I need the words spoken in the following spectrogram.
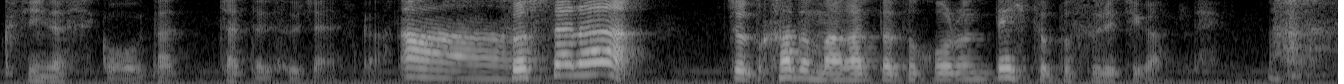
口に出してこう歌っちゃったりするじゃないですか。そしたらちょっと角曲がったところで人とすれ違うみたい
